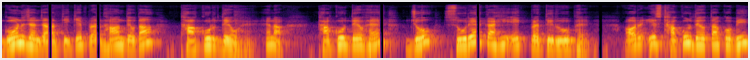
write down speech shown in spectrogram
गोंड जनजाति के प्रधान देवता ठाकुर देव है है ना? ठाकुर देव है जो सूर्य का ही एक प्रतिरूप है। और इस ठाकुर देवता को भी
